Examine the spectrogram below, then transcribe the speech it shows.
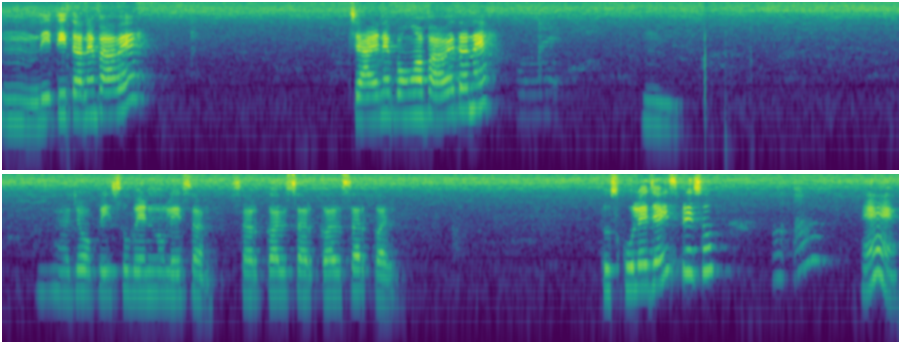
હમ દીતી તને ભાવે? ચાય ને પૌવા ભાવે તને? હમ. જો પ્રીસુબેનનું લેસન. Circle circle circle. તું સ્કૂલે જઈશ પ્રીસુ? હે?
